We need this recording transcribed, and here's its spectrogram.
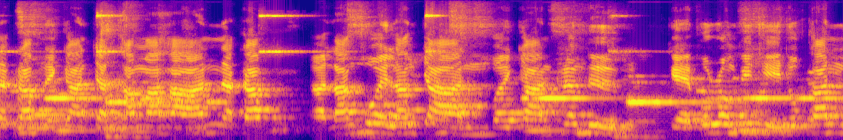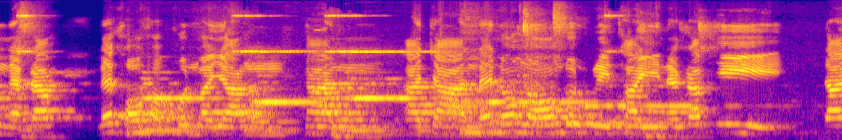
นะครับในการจัดทำอาหารนะครับล้างถ้วยล้างจานบริการเครื่องดื่มแก่ผู้ร่วมพิธีทุกท่านนะครับ และขอขอบคุณมายังงานอาจารย์และน้องๆดนตรีไทยนะครับที่ได้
